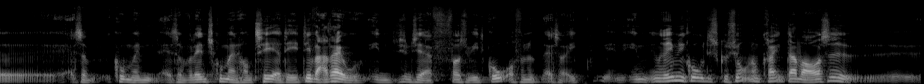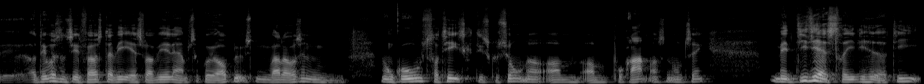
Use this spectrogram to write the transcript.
Øh, altså, kunne man, altså, hvordan skulle man håndtere det? Det var der jo en, synes jeg, for så vidt god, og altså, altså, en, en rimelig god diskussion omkring. Der var også, øh, og det var sådan set først, da VS var ved nærmest at gå i opløsning, var der også en, nogle gode strategiske diskussioner om, om program og sådan nogle ting. Men de der stridigheder, de,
